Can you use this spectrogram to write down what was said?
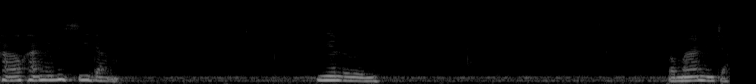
ขาวขางหนึงเป็นสีดำเนี่ยเลย ประมาณนี้จ้ะ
